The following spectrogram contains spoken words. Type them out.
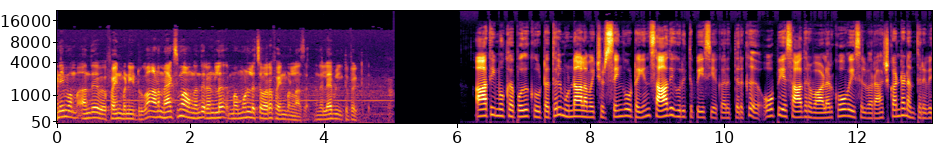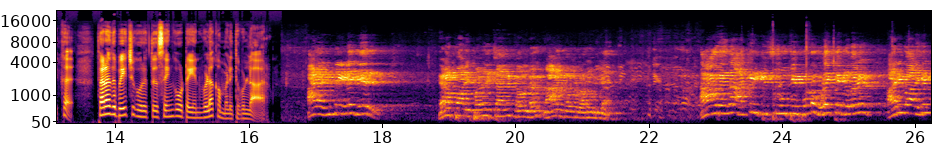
மினிமம் வந்து ஃபைன் பண்ணிகிட்டு இருக்கோம். ஆனால் மேக்ஸிமம் அவங்க வந்து ரெண்டு மூணு லட்சம் வரை ஃபைன் பண்ணலாம் சார் அந்த லேபிள் டிஃபெக்ட்டுக்கு அதிமுக பொதுக்கூட்டத்தில் முன்னாள் அமைச்சர் செங்கோட்டையின் சாதி குறித்து பேசிய கருத்திற்கு ஓபிஎஸ் ஆதரவாளர் கோவை செல்வராஜ் கண்டனம் தெரிவிக்க தனது பேச்சு குறித்து செங்கோட்டையன் விளக்கம் அளித்துள்ளார். எடப்பாடி பழனிசாமி நானும் வர முடியாது. ஆகவேதான் கிருஷ்ணமூர்த்தியை போன்ற உழைக்கின்றவர்கள் அறிவாளிகள்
